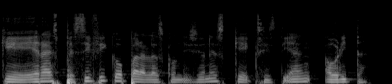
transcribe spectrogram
que era específico para las condiciones que existían ahorita,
